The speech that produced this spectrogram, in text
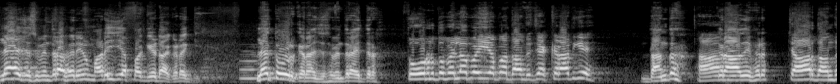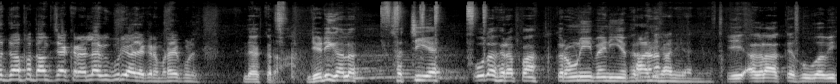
ਲੈ ਜਸਵਿੰਦਰਾ ਫਿਰ ਇਹਨੂੰ ਮਾੜੀ ਜੀ ਆਪਾਂ ਗੇੜਾ ਕਢਾਈਏ। ਲੈ ਤੋਰ ਕਰਾਂ ਜਸਵਿੰਦਰਾ ਇੱਧਰ। ਤੋਰਨ ਤੋਂ ਪਹਿਲਾਂ ਭਾਈ ਆਪਾਂ ਦੰਦ ਚੈੱਕ ਕਰਾ ਦਈਏ। ਦੰਦ। ਕਰਾ ਦੇ ਫਿਰ। ਚਾਰ ਦੰਦ ਜਦ ਆਪਾਂ ਦੰਦ ਚੈੱਕ ਕਰਾ ਲੈ ਵੀ ਪੂਰੀ ਆ ਜਾ ਕਰ ਮੜਾ ਕੋਲੇ। ਲੈ ਕਰਾ। ਜਿਹੜੀ ਗੱਲ ਸੱਚੀ ਹੈ ਉਹ ਤਾਂ ਫਿਰ ਆਪਾਂ ਕਰਾਉਣੀ ਪੈਣੀ ਹੈ ਫਿਰ ਹਾਂਜੀ ਹਨਾ? ਹਾਂਜੀ ਹਾਂਜੀ। ਇਹ ਅਗਲਾ ਅੱਗੇ ਹੋਊਗਾ ਵੀ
